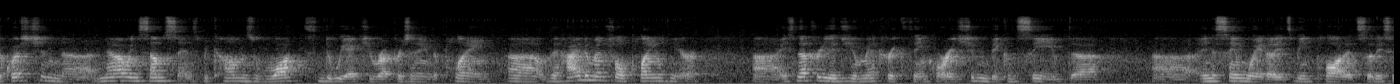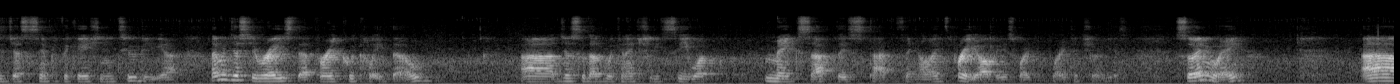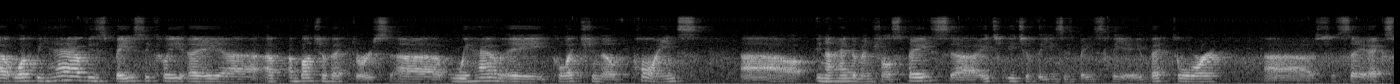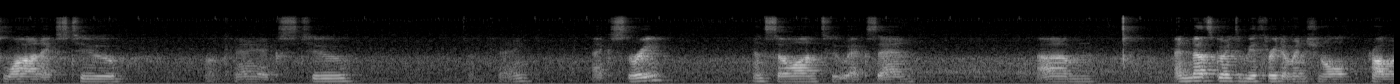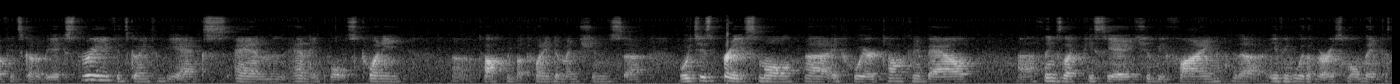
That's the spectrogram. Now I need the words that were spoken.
the question uh, now in some sense becomes what do we actually represent in the plane? Uh, the high dimensional plane here uh, is not really a geometric thing or it shouldn't be conceived uh, uh, in the same way that it's being plotted so this is just a simplification in 2D. Uh, let me just erase that very quickly though just so that we can actually see what makes up this type of thing. It's pretty obvious what, what it actually is. So anyway, uh, what we have is basically a, uh, a, a, bunch of vectors. Uh, we have a collection of points uh, in a high-dimensional space. Uh, each, each of these is basically a vector, so say x1, x2, okay, x2, okay, x3, and so on to xn. Um, and that's going to be a three-dimensional problem if it's going to be x3, if it's going to be x, and n equals 20, uh, talking about 20 dimensions, uh, which is pretty small uh, if we're talking about uh, things like PCA should be fine, uh, even with a very small data,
